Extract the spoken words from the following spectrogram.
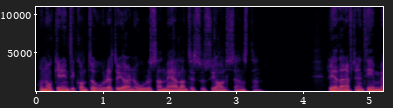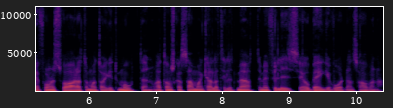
Hon åker in till kontoret och gör en orosanmälan till socialtjänsten. Redan efter en timme får hon svar att de har tagit emot den och att de ska sammankalla till ett möte med Felicia och bägge vårdnadshavarna.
